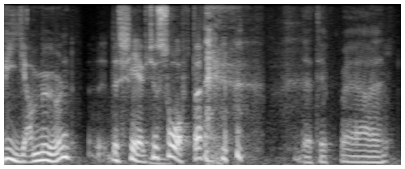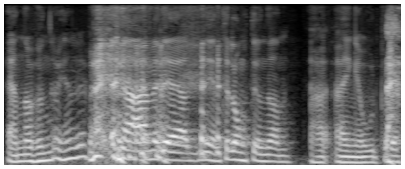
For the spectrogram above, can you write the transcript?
via muren. Det skjer jo ikke så ofte. Det tipper jeg en av hundre. Nei, men det, det er ikke langt undan. Jeg har, jeg har ingen ord på det.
